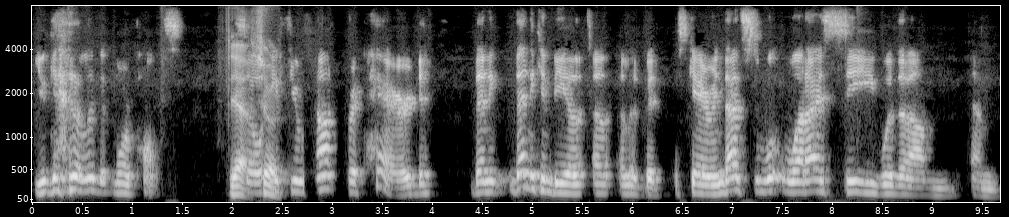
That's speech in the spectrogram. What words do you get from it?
you get a little bit more pulse. Yeah, so sure. if you're not prepared, then it, then it can be a, a, a little bit scary. And that's w- what I see with um, um,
